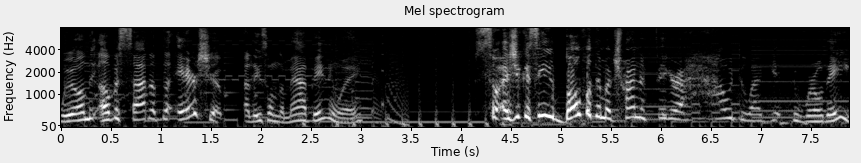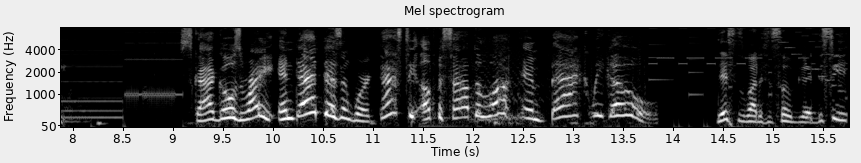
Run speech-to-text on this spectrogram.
we're on the other side of the airship, at least on the map anyway. So as you can see, both of them are trying to figure out how do I get through World 8. Sky goes right, and that doesn't work. That's the other side of the lock, and back we go. This is why this is so good. You see,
